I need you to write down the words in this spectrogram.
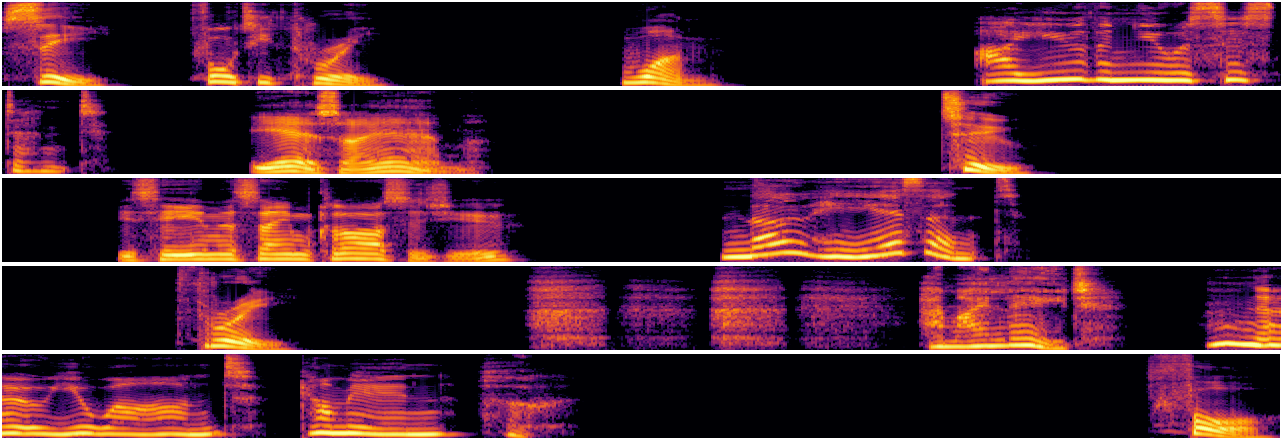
C. 43. 1, Are you the new assistant? Yes, I am. 2, Is he in the same class as you? No, he isn't. 3, Am I late? No, you aren't. Come in. 4,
